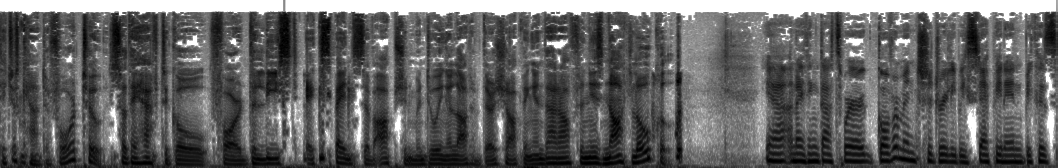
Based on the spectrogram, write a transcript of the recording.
they just can't afford to. So they have to go for the least expensive option when doing a lot of their shopping, and that often is not local. Yeah, and I think that's where government should really be stepping in because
